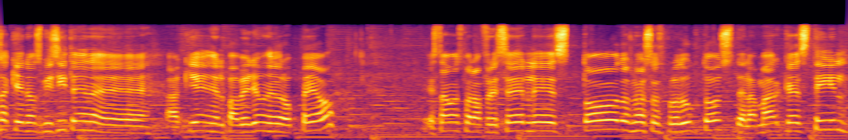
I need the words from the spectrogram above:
A que nos visiten eh, aquí en el pabellón europeo. Estamos para ofrecerles todos nuestros productos de la marca Steel.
